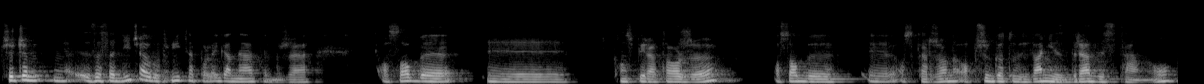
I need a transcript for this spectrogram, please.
Przy czym zasadnicza różnica polega na tym, że osoby, konspiratorzy, osoby oskarżone o przygotowywanie zdrady stanu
